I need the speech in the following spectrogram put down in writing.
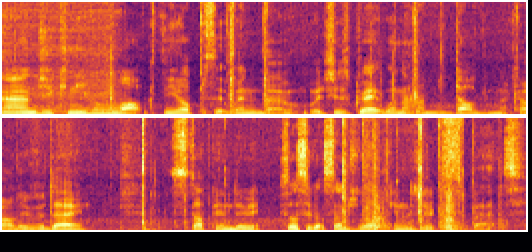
And you can even lock the opposite window, which is great when I had a dog in the car the other day. Stop in do it. It's also got central locking as you expect.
